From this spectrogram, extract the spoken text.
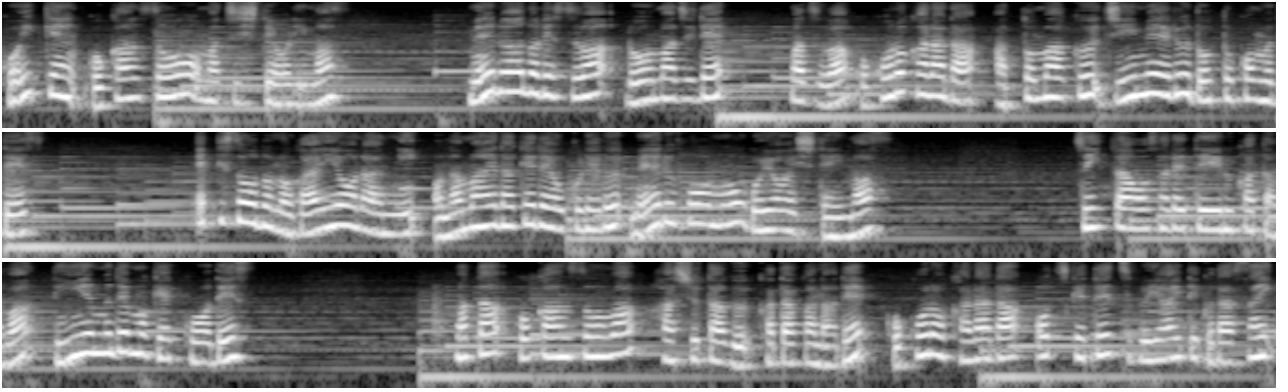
ご意見、ご感想をお待ちしております。メールアドレスはローマ字で、まずは心からだ、アットマーク、gmail.com です。エピソードの概要欄にお名前だけで送れるメールフォームをご用意しています。ツイッターをされている方は DM でも結構です。また、ご感想は、ハッシュタグ、カタカナで、心体をつけてつぶやいてください。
